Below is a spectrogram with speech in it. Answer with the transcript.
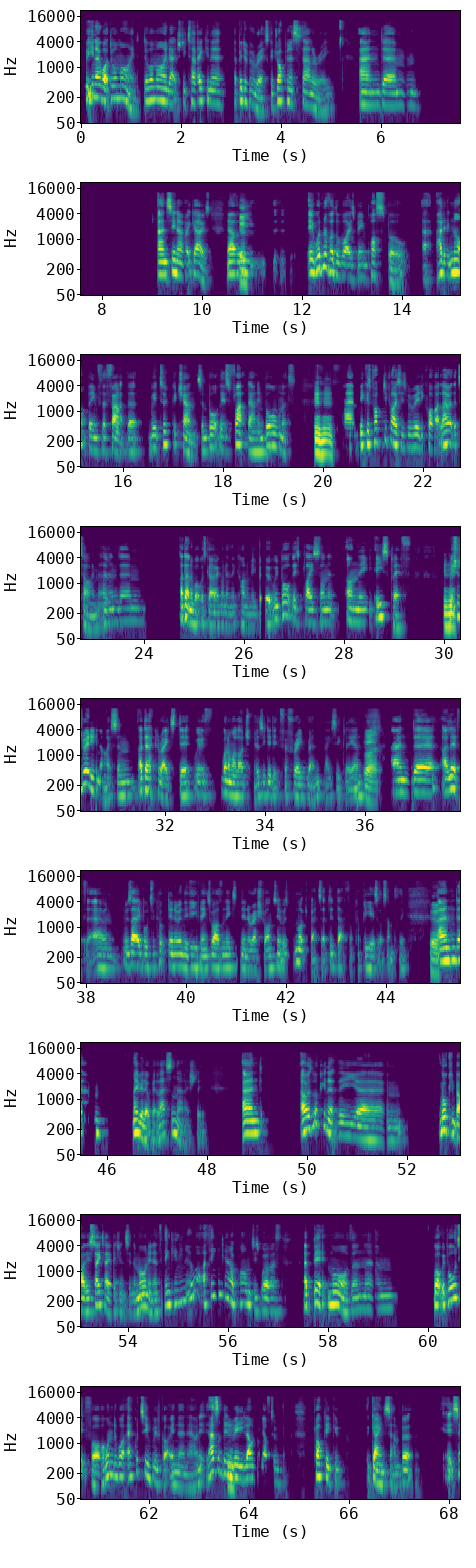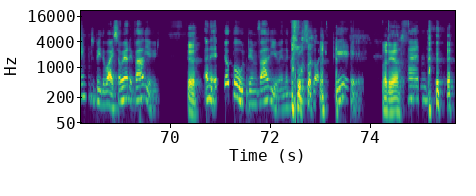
but you know what? Do I mind? Do I mind actually taking a, a bit of a risk, a drop in a salary, and um, and seeing how it goes? Now, the it wouldn't have otherwise been possible uh, had it not been for the fact that we took a chance and bought this flat down in Bournemouth hmm um, because property prices were really quite low at the time, and um, I don't know what was going on in the economy, but we bought this place on on the East Cliff hmm which was really nice. And I decorated it with one of my lodgers. He did it for free rent, basically. And Right. and uh, I lived there and was able to cook dinner in the evenings rather than eating in a restaurant. It was much better. I did that for a couple of years or something. Yeah. And um, maybe a little bit less than that, actually. And I was looking at the um, walking by the estate agents in the morning and thinking, you know what? I think our apartment is worth a bit more than um, what we bought it for. I wonder what equity we've got in there now. And it hasn't been Hmm. really long enough to properly gain some, but it seemed to be the way. So we had it valued, Yeah. and it doubled in value in the course of like a year. Bloody hell. And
